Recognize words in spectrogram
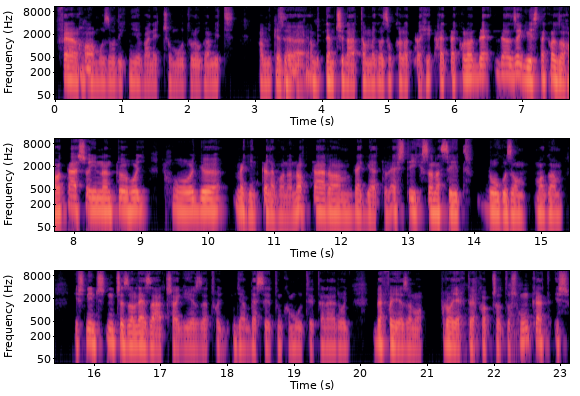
felhalmozódik uh-huh. nyilván egy csomó dolog, amit, amit, uh, amit nem csináltam meg azok alatt a hetek alatt, de, de az egésznek az a hatása innentől, hogy, hogy megint tele van a naptáram, reggeltől estig szanaszét dolgozom magam, és nincs, nincs ez a lezártság érzet, hogy ugyan beszéltünk a múlt héten erről, hogy befejezem a projekttel kapcsolatos munkát, és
